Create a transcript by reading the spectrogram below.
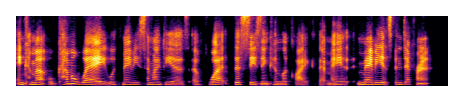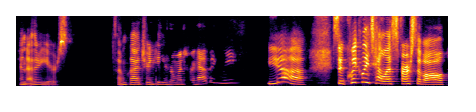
and come out, come away with maybe some ideas of what this season can look like. That may maybe it's been different in other years. So I'm glad well, you're here. Thank you so much for having me. Yeah. So quickly tell us first of all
